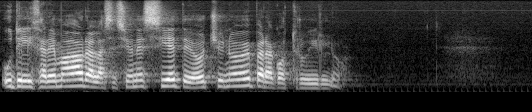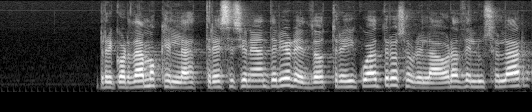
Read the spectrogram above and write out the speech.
Utilizaremos ahora las sesiones 7, 8 y 9 para construirlo. Recordamos que en las tres sesiones anteriores, 2, 3 y 4, sobre las horas de luz solar,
